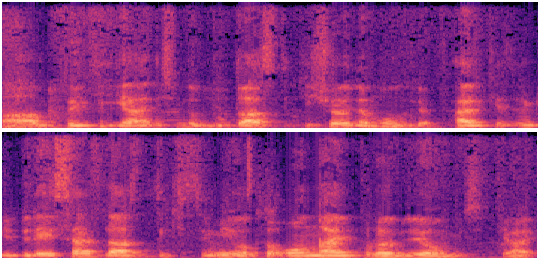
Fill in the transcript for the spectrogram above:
Abi peki yani şimdi bu 2 şöyle mi olacak? Herkesin bir bireysel Dust 2'si mi yoksa online kurabiliyor muyuz hikaye?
